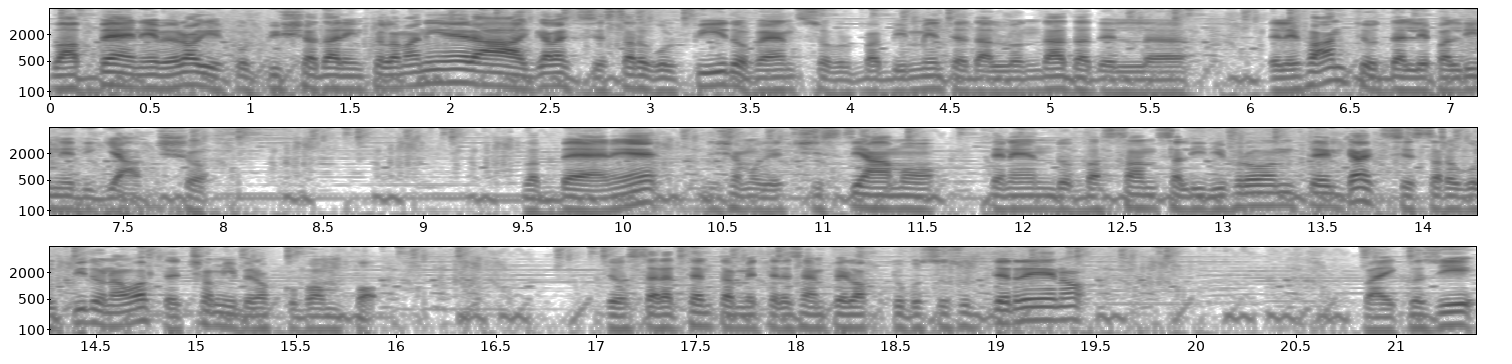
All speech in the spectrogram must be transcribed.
Va bene però che colpisce ad aria in quella maniera. Galaxy è stato colpito penso probabilmente dall'ondata dell'elefante o dalle palline di ghiaccio. Va bene Diciamo che ci stiamo tenendo abbastanza lì di fronte. Il Galaxy è stato colpito una volta e ciò mi preoccupa un po' Devo stare attento a mettere sempre l'octopus sul terreno. Vai così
